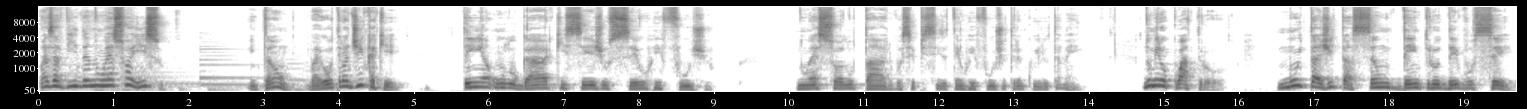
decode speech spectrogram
mas a vida não é só isso. Então, vai outra dica aqui. Tenha um lugar que seja o seu refúgio. Não é só lutar, você precisa ter um refúgio tranquilo também. Número 4. Muita agitação dentro de você.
